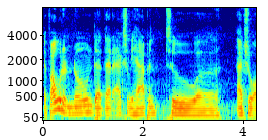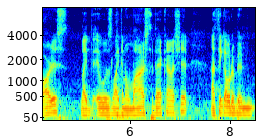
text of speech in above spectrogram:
if I would have known that that actually happened to uh, actual artists, like it was like an homage to that kind of shit, I think I would have been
